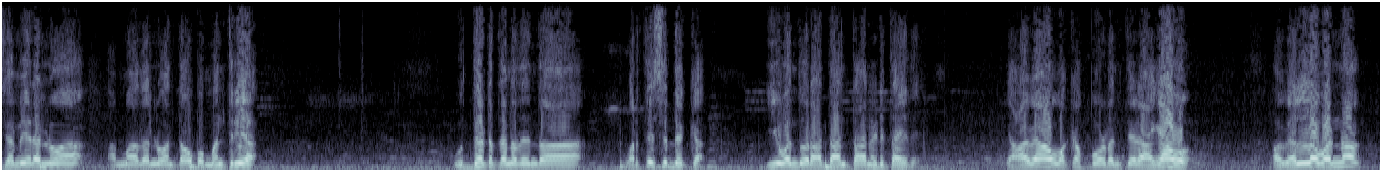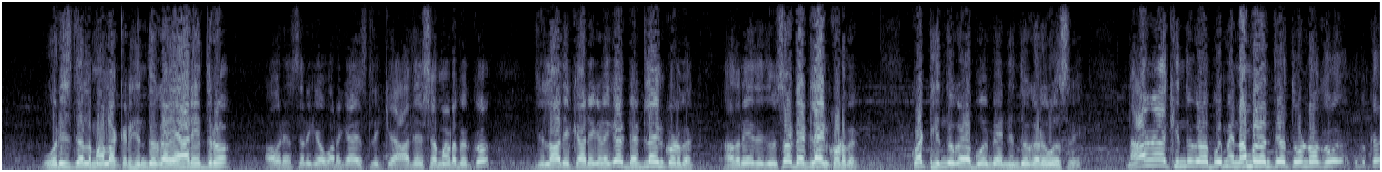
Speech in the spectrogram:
ಜಮೀರ್ ಅನ್ನುವ, ಅಹ್ಮದ್ ಅನ್ನುವಂಥ ಒಬ್ಬ ಮಂತ್ರಿಯ ಉದ್ದಟತನದಿಂದ ವರ್ತಿಸಿದ್ದಕ್ಕೆ ಈ ಒಂದು ರಾದ್ದಾಂತ ನಡೀತಾ ಇದೆ. ಯಾವ್ಯಾವ ವಕಫ್ ಬೋರ್ಡ್ ಅಂತೇಳಿ ಆಗ್ಯಾವೋ ಅವೆಲ್ಲವನ್ನು ಒರಿಜಿನಲ್ ಮಾಲಕರು, ಹಿಂದೂಗಳು ಯಾರಿದ್ರು ಅವ್ರ ಹೆಸರಿಗೆ ವರ್ಗಾಯಿಸಲಿಕ್ಕೆ ಆದೇಶ ಮಾಡಬೇಕು. ಜಿಲ್ಲಾಧಿಕಾರಿಗಳಿಗೆ ಡೆಡ್ಲೈನ್ ಕೊಡಬೇಕು. ಹದಿನೈದು ದಿವಸ ಡೆಡ್ಲೈನ್ ಕೊಡಬೇಕು. ಕೊಟ್ಟು ಹಿಂದೂಗಳ ಭೂಮಿಯನ್ನು ಹಿಂದೂಗಳು ಉಳಿಸ್ರಿ. ನಾವು ಯಾಕೆ ಹಿಂದೂಗಳ ಭೂಮಿ ನಮ್ಮದು ಅಂತೇಳಿ ತೊಗೊಂಡು ಹೋಗಬೇಕು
